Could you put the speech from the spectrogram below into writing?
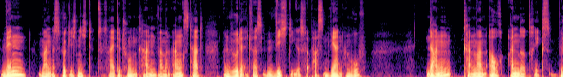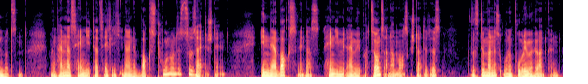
Wenn man es wirklich nicht zur Seite tun kann, weil man Angst hat, man würde etwas Wichtiges verpassen, wie ein Anruf, dann kann man auch andere Tricks benutzen. Man kann das Handy tatsächlich in eine Box tun und es zur Seite stellen. In der Box, wenn das Handy mit einem Vibrationsalarm ausgestattet ist, dürfte man es ohne Probleme hören können.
